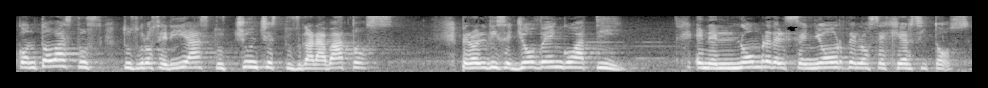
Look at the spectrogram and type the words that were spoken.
con todas tus, tus groserías, tus chunches, tus garabatos. Pero él dice, yo vengo a ti en el nombre del Señor de los ejércitos,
